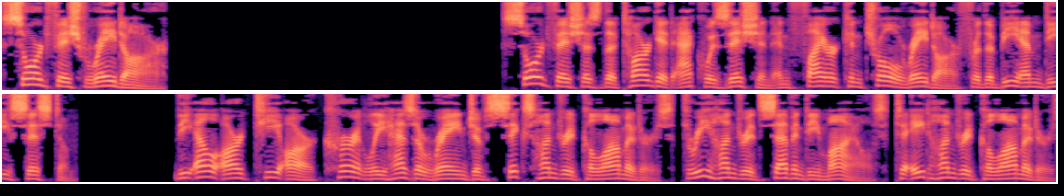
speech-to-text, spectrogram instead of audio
Swordfish radar Swordfish is the target acquisition and fire control radar for the BMD system. The LRTR currently has a range of 600 kilometers, 370 miles to 800 kilometers,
